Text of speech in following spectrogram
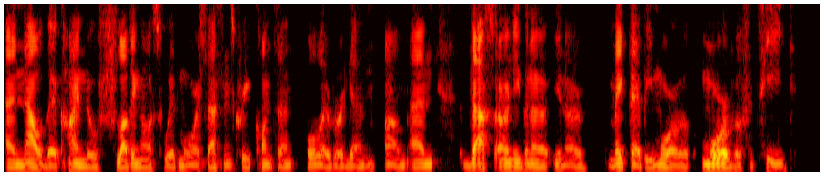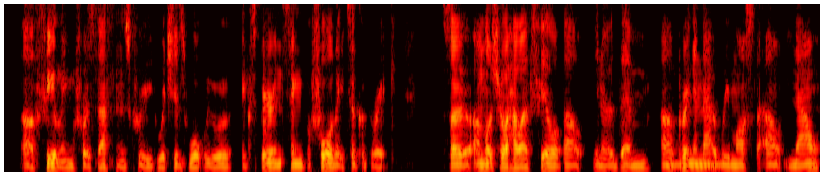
and now they're kind of flooding us with more assassin's creed content all over again. Um and that's only gonna you know make there be more more of a fatigue uh, feeling for Assassin's Creed, which is what we were experiencing before they took a break. So I'm not sure how I feel about you know them uh, bringing that remaster out now.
